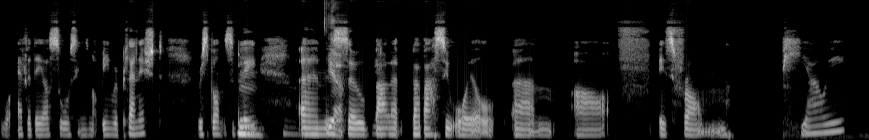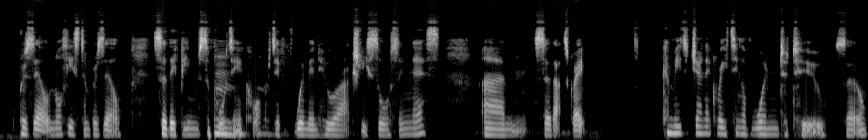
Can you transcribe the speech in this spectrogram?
whatever they are sourcing is not being replenished responsibly. Um, Mm. Yeah. So Bala- Babasu oil um, are, f- is from Piauí, Brazil, northeastern Brazil. So they've been supporting a Mm. cooperative of women who are actually sourcing this. Um, so that's great. Comedogenic rating of one to two. So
